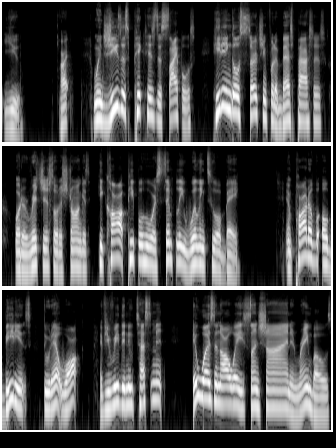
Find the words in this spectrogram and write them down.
you. All right. When Jesus picked his disciples, he didn't go searching for the best pastors or the richest or the strongest. He called people who were simply willing to obey. And part of obedience through that walk, if you read the New Testament, it wasn't always sunshine and rainbows.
